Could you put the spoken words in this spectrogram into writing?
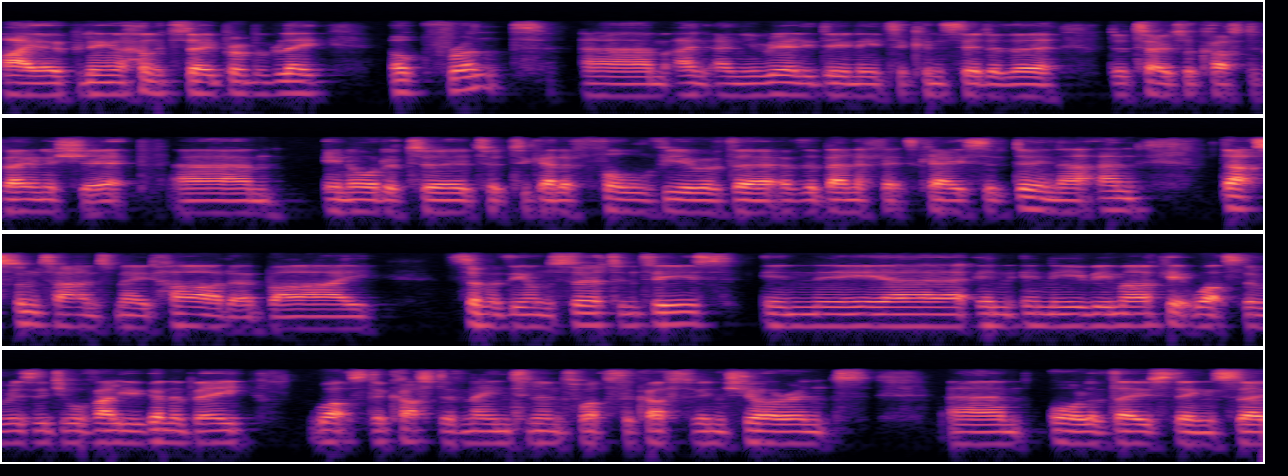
eye-opening, I would say, probably upfront, um, and, and you really do need to consider the the total cost of ownership um, in order to, to to get a full view of the of the benefits case of doing that, and that's sometimes made harder by some of the uncertainties in the uh, in in the EV market. What's the residual value going to be? What's the cost of maintenance? What's the cost of insurance? Um, all of those things. So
